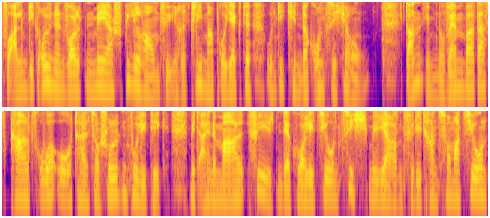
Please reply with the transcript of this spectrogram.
Vor allem die Grünen wollten mehr Spielraum für ihre Klimaprojekte und die Kindergrundsicherung. Dann im November das Karlsruher Urteil zur Schuldenpolitik. Mit einem Mal fehlten der Koalition zig Milliarden für die Transformation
